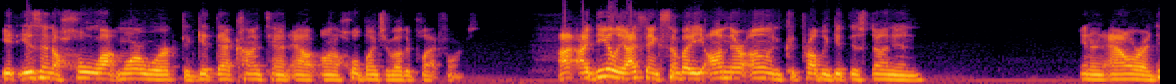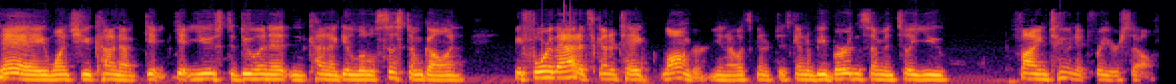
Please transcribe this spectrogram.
it isn't a whole lot more work to get that content out on a whole bunch of other platforms. I, ideally i think somebody on their own could probably get this done in in an hour a day once you kind of get get used to doing it and kind of get a little system going. Before that it's going to take longer you know it's going to it's going to be burdensome until you fine tune it for yourself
